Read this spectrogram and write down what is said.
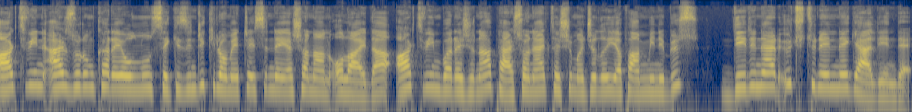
Artvin-Erzurum Karayolu'nun 8. kilometresinde yaşanan olayda Artvin Barajı'na personel taşımacılığı yapan minibüs, Deriner 3 tüneline geldiğinde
